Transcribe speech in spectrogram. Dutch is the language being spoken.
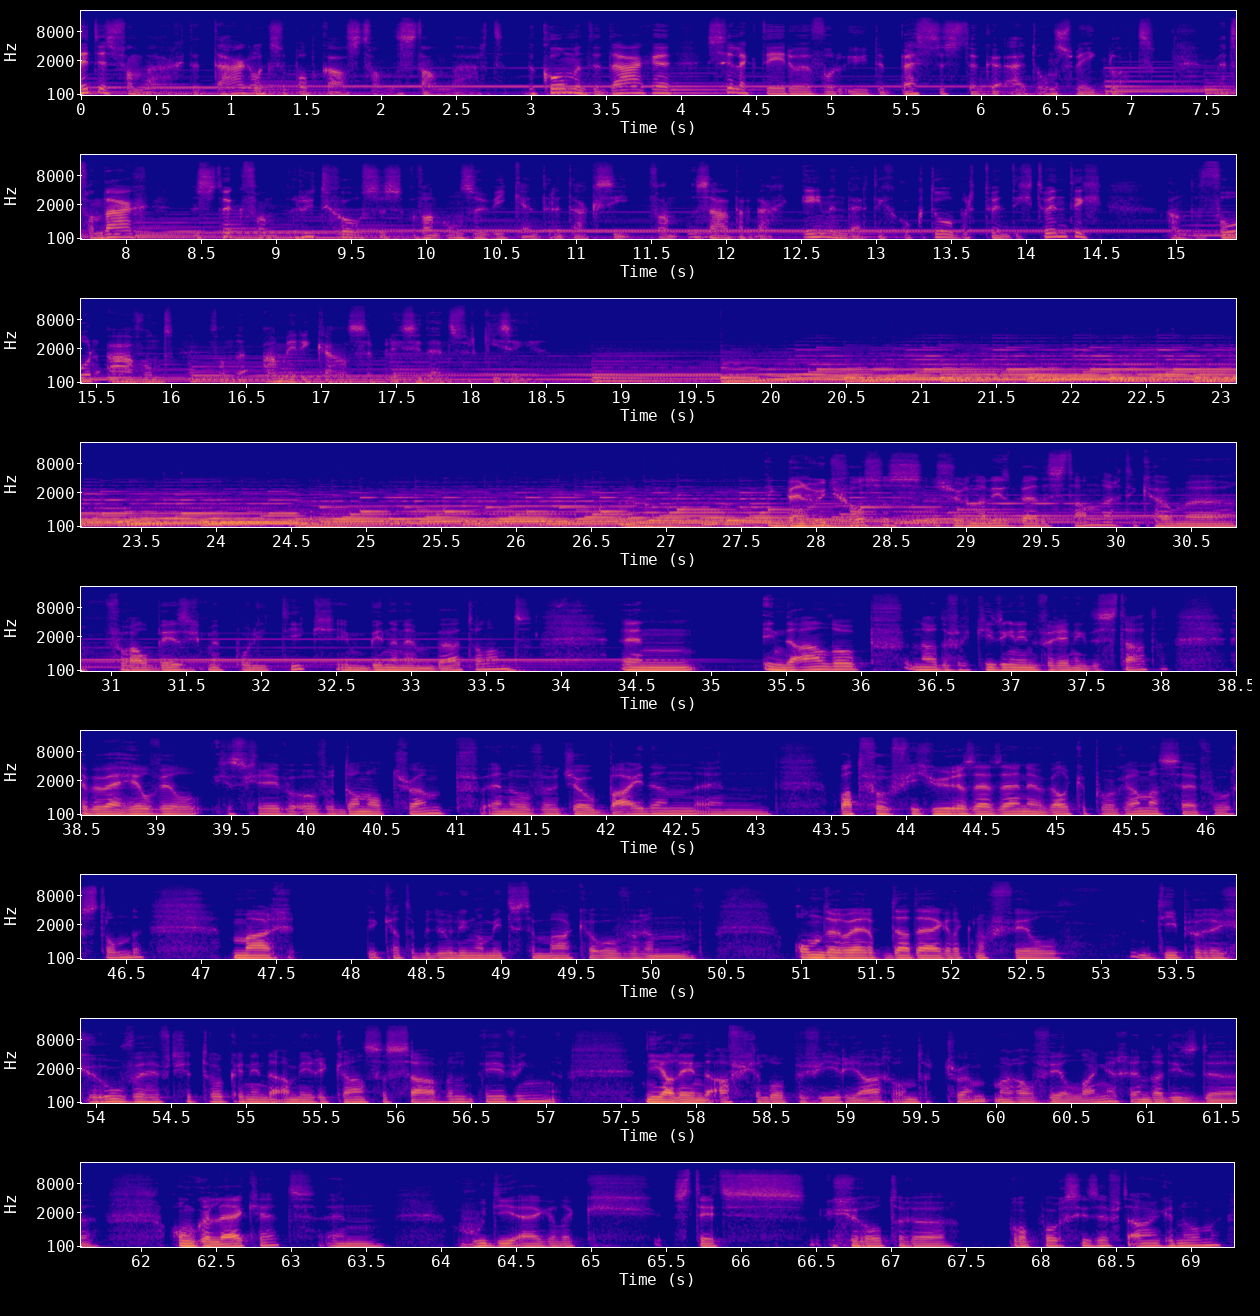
Dit is vandaag de dagelijkse podcast van de Standaard. De komende dagen selecteren we voor u de beste stukken uit ons weekblad. Met vandaag een stuk van Ruud Goossens van onze weekendredactie van zaterdag 31 oktober 2020 aan de vooravond van de Amerikaanse presidentsverkiezingen. Ik ben Ruud Gossens, journalist bij De Standaard. Ik hou me vooral bezig met politiek in binnen- en buitenland. En in de aanloop naar de verkiezingen in de Verenigde Staten hebben wij heel veel geschreven over Donald Trump en over Joe Biden en wat voor figuren zij zijn en welke programma's zij voorstonden. Maar ik had de bedoeling om iets te maken over een onderwerp dat eigenlijk nog veel diepere groeven heeft getrokken in de Amerikaanse samenleving. Niet alleen de afgelopen vier jaar onder Trump, maar al veel langer. En dat is de ongelijkheid en hoe die eigenlijk steeds grotere proporties heeft aangenomen.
